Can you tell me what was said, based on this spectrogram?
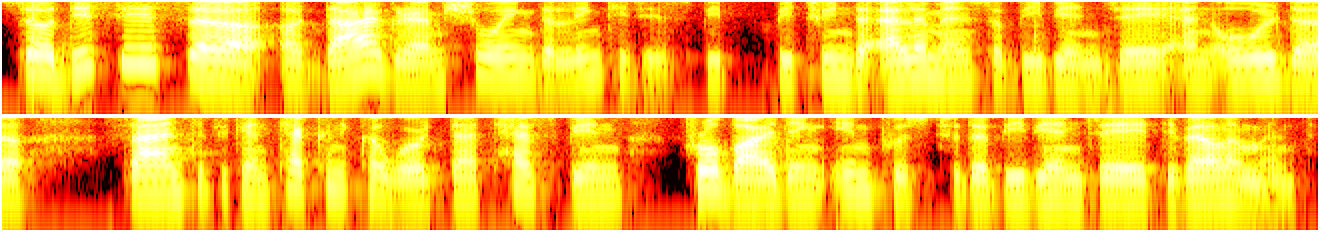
So this is a, a diagram showing the linkages be, between the elements of BBNJ and all the scientific and technical work that has been providing inputs to the BBNJ development.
